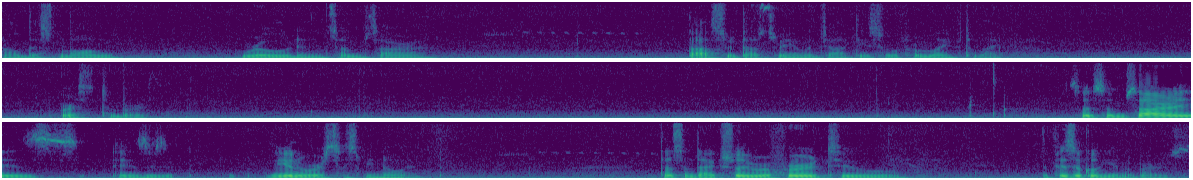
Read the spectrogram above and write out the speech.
All this long road in samsara. Tasu tasveva jatisu, from life to life. Birth to birth. So samsara is, is the universe as we know it. it. Doesn't actually refer to the physical universe.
